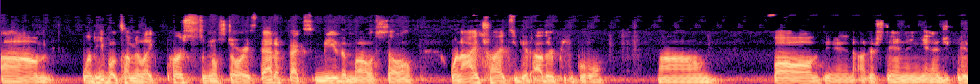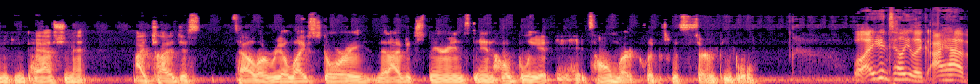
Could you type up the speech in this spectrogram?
Um, when people tell me like personal stories that affects me the most. So when i try to get other people um, involved in understanding and educating compassionate i try to just tell a real life story that i've experienced and hopefully it, it hits home or it clicks with certain people Well, I can tell you, like I have,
